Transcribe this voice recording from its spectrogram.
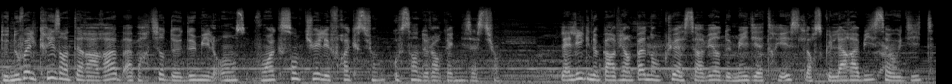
De nouvelles crises interarabes à partir de 2011 vont accentuer les fractions au sein de l'organisation. La Ligue ne parvient pas non plus à servir de médiatrice lorsque l'Arabie saoudite,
